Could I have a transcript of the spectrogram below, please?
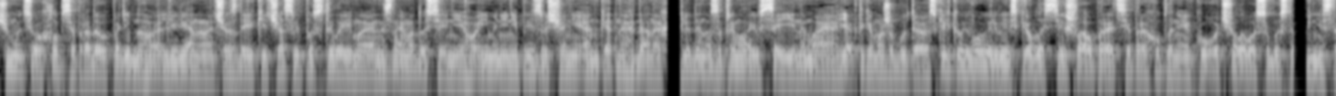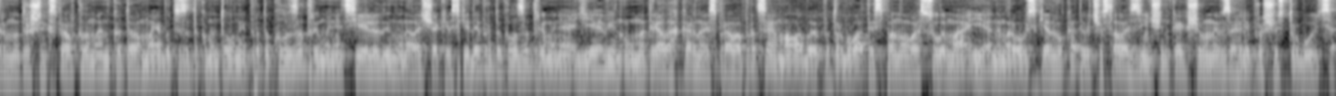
Чому цього хлопця подібного львів'янина через деякий час відпустили, і ми не знаємо досі ні його імені, ні прізвища, ні анкетних даних. Людину затримали і все, її немає. Як таке може бути? Оскільки у Львові Львівській області йшла операція перехоплення, яку очолив особисто міністр внутрішніх справ Клименко, то має бути задокументований протокол затримання цієї людини на Личаківській. Де протокол затримання є він у матеріалах карної справи. Про це мала би потурбуватись панова Сулима і Немировські адвокати В'ячеслава Зінченка, якщо вони взагалі про щось турбуються.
